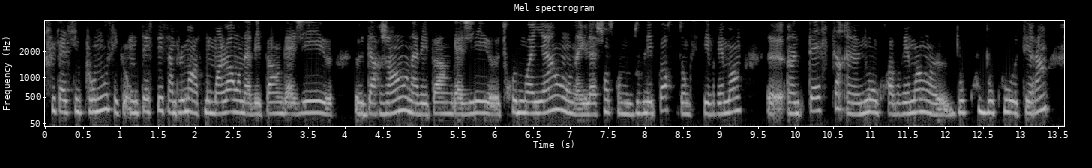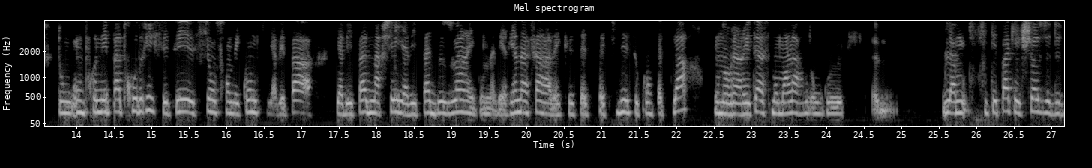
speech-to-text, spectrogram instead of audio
plus facile pour nous, c'est qu'on testait simplement. À ce moment-là, on n'avait pas engagé euh, euh, d'argent, on n'avait pas engagé euh, trop de moyens. On a eu la chance qu'on nous ouvre les portes, donc c'était vraiment un test. nous, on croit vraiment beaucoup, beaucoup au terrain, donc on prenait pas trop de risques. C'était si on se rendait compte qu'il n'y avait pas, il y avait pas de marché, il n'y avait pas de besoin et qu'on n'avait rien à faire avec cette, cette idée, ce concept-là, on aurait arrêté à ce moment-là. Donc c'était pas quelque chose de,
